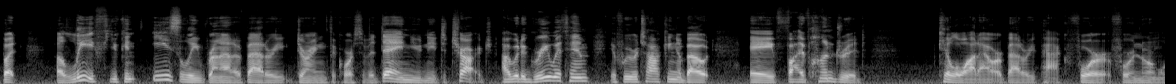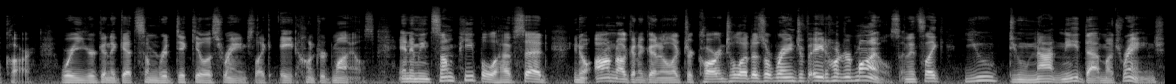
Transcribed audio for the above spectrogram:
But a Leaf, you can easily run out of battery during the course of a day and you need to charge. I would agree with him if we were talking about a 500 kilowatt hour battery pack for, for a normal car, where you're going to get some ridiculous range like 800 miles. And I mean, some people have said, you know, I'm not going to get an electric car until it has a range of 800 miles. And it's like, you do not need that much range.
